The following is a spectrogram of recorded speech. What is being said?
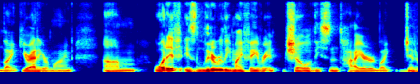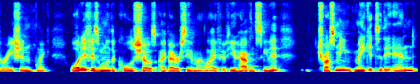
like you're out of your mind. Um, what If is literally my favorite show of this entire like generation. Like What If is one of the coolest shows I've ever seen in my life. If you haven't seen it, trust me, make it to the end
